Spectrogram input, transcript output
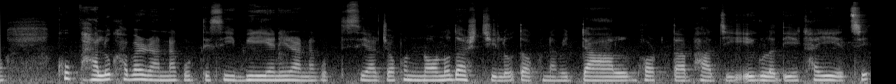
খুব ভালো খাবার রান্না করতেছি, বিরিয়ানি রান্না করতেছি, আর যখন ননদ আসছিল তখন আমি ডাল, ভর্তা, ভাজি এগুলো দিয়ে খাইয়েছি।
